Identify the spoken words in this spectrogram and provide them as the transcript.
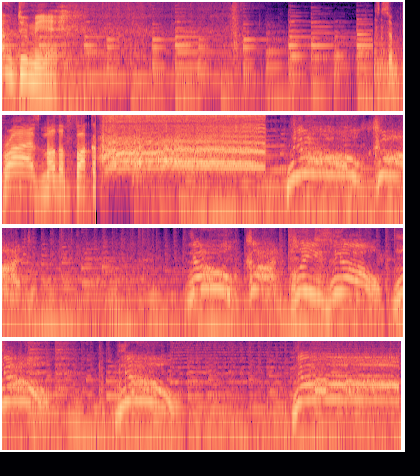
Come to me. Surprise, motherfucker. No, God! No, God, please, no! No! No! No!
